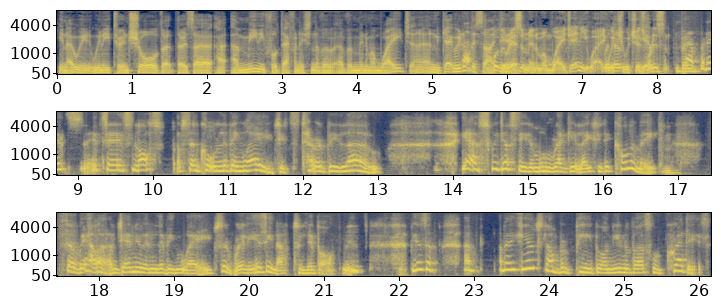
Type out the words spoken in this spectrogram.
you know, we, we need to ensure that there's a, a, meaningful definition of a, of a minimum wage and, and get rid of this idea. Well, there is a minimum wage anyway, which, which has yeah, risen. But, yeah, but it's, it's, it's not a so called living wage, it's terribly low. Yes, we just need a more regulated economy. Mm. So we have a genuine living wage that really is enough to live on. Because of, um, I mean, a huge number of people on universal credit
